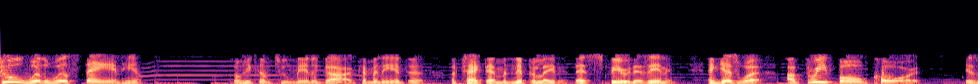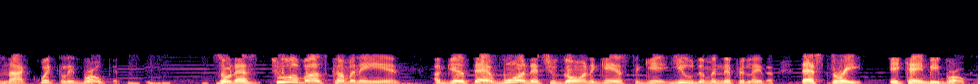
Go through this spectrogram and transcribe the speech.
Two will withstand him. So he come two men of God coming in to attack that manipulator, that spirit that's in him. And guess what? A threefold cord is not quickly broken. So that's two of us coming in against that one that you're going against to get you, the manipulator. That's three. It can't be broken.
